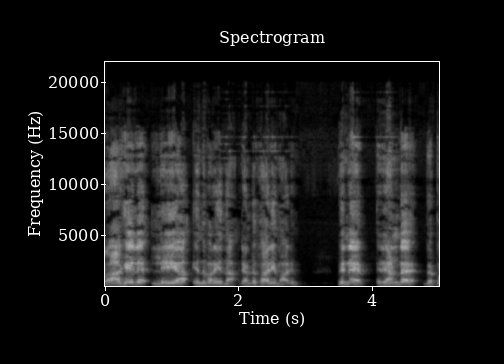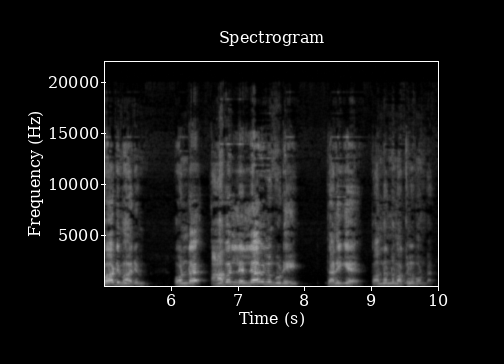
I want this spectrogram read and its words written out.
റാഹേൽ ലേയ എന്ന് പറയുന്ന രണ്ട് ഭാര്യമാരും പിന്നെ രണ്ട് വെപ്പാട്ടിമാരും ഉണ്ട്. അവരിലെല്ലാവരിലും കൂടി തനിക്ക് പന്ത്രണ്ട് മക്കളുമുണ്ട്.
